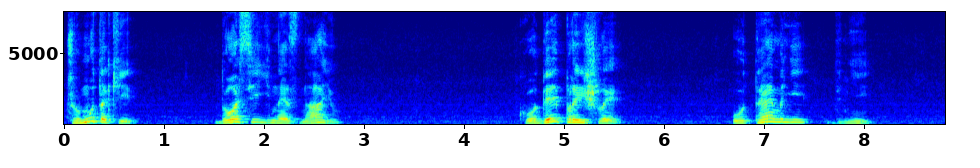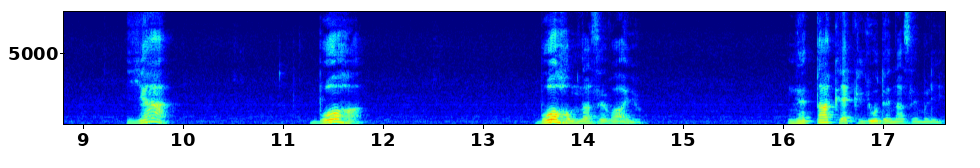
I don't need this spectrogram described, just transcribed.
Чому такі? Досі й не знаю. Куди прийшли? У темні дні. Я Бога Богом називаю, не так, як люди на землі.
